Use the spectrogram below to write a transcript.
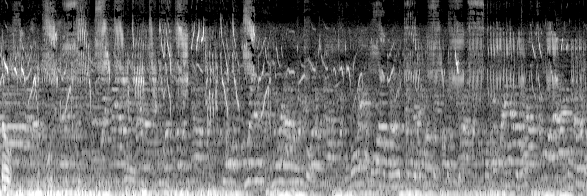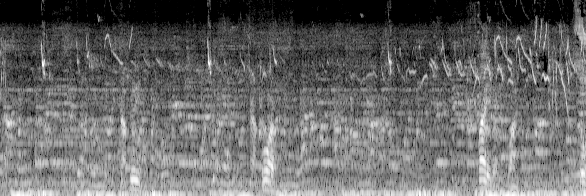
Two. Four. Five. One. Two.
